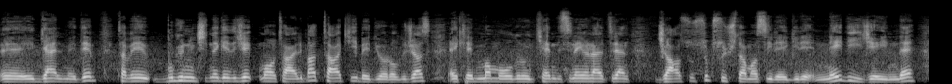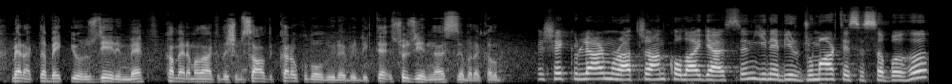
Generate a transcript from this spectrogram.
e, gelmedi. Tabii bugün içinde gelecek mi o talimat takip ediyor olacağız. Ekrem İmamoğlu'nun kendisine yöneltilen casusluk suçlaması ile ilgili ne diyeceğini de merakla bekliyoruz diyelim ve kameraman arkadaşım Sadık Karakuloğlu ile birlikte sözü yeniden size bırakalım. Teşekkürler Muratcan. Kolay gelsin. Yine bir cumartesi sabahı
